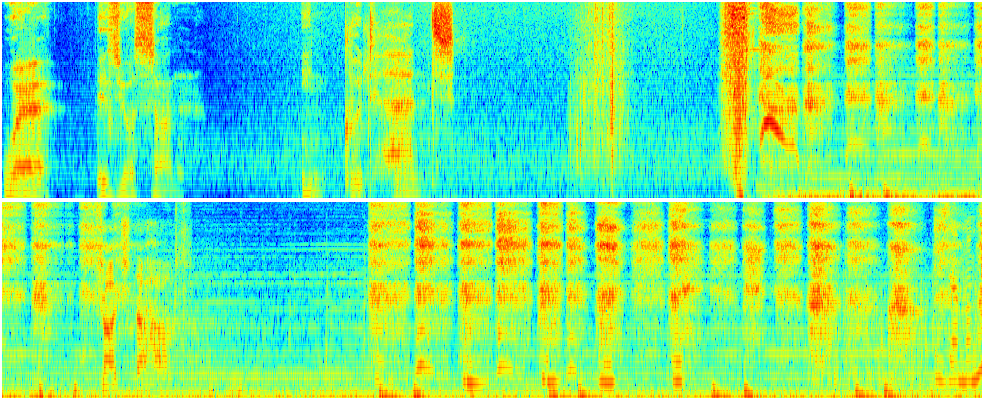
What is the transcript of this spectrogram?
Where is your son? In good hands. Search the house. Is that Mummy?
